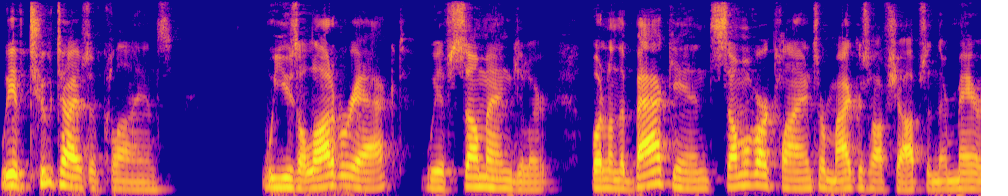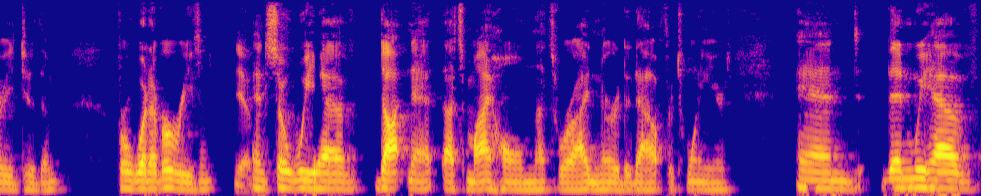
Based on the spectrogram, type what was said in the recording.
we have two types of clients. We use a lot of React. We have some Angular, but on the back end, some of our clients are Microsoft shops and they're married to them for whatever reason. Yep. And so we have .NET. That's my home. That's where I nerded out for 20 years. And then we have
